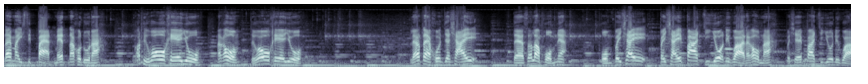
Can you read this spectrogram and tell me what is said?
ได้มาอีก 18 เม็ดนะคนดูนะ ก็ถือว่าโอเคอยู่นะครับผมถือว่าโอเคอยู่ แล้วแต่คนจะใช้ แต่สำหรับผมเนี่ย ผมไปใช้ไปใช้ป้าจิโยดีกว่านะครับผมนะ ไปใช้ป้าจิโยดีกว่า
